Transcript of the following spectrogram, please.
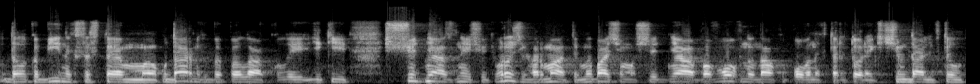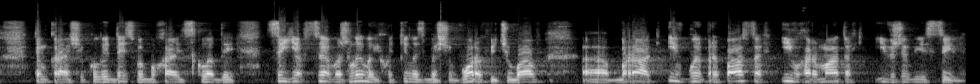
далекобійних систем, ударних БПЛА, коли які щодня знищують ворожі гармати. Ми бачимо щодня бавовну на окупованих територіях. Чим далі в тил, тим краще, коли десь вибухають склади. Це є все важливо, і хотілося б, щоб ворог відчував е, брак і в боєприпасах, і в гарматах, і в живій силі.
